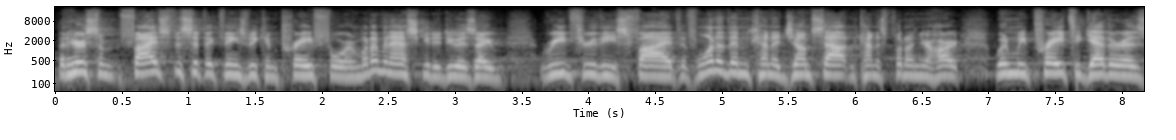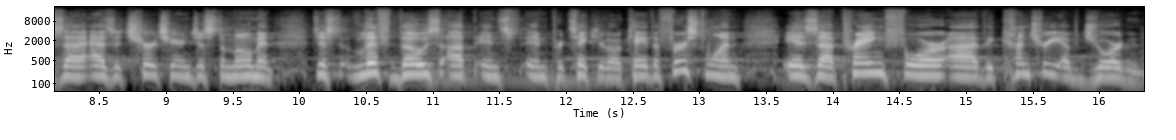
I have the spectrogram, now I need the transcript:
But here's some five specific things we can pray for. And what I'm going to ask you to do as I read through these five, if one of them kind of jumps out and kind of put on your heart, when we pray together as, uh, as a church here in just a moment, just lift those up in, in particular, okay? The first one is uh, praying for uh, the country of Jordan.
